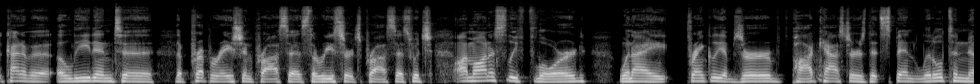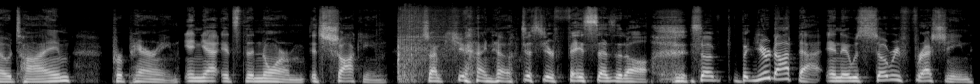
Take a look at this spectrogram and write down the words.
a kind of a, a lead into the preparation process, the research process, which I'm honestly floored when I frankly observe podcasters that spend little to no time preparing. And yet it's the norm. It's shocking. So I'm curious. I know, just your face says it all. So, but you're not that, and it was so refreshing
